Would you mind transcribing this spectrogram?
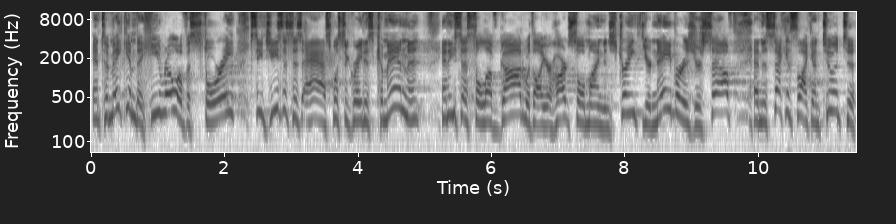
And to make him the hero of a story, see, Jesus is asked, What's the greatest commandment? And he says to love God with all your heart, soul, mind, and strength, your neighbor is yourself. And the second's like unto it to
